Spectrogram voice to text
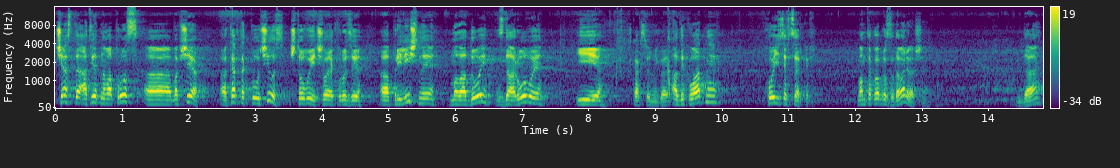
часто ответ на вопрос а, вообще, как так получилось, что вы человек вроде приличный, молодой, здоровый и, как сегодня говорят, адекватный, ходите в церковь. Вам такой вопрос задавали вообще? Да?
